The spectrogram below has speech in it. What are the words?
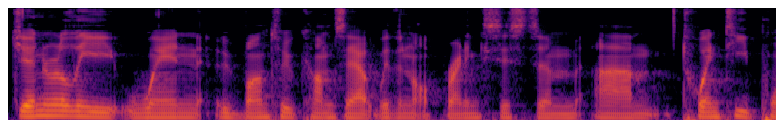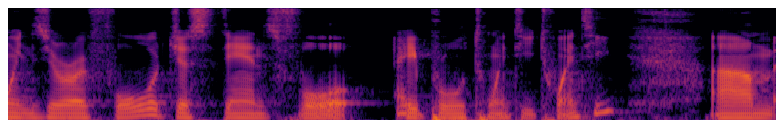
generally, when Ubuntu comes out with an operating system, um, 20.04 just stands for April 2020. Um,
